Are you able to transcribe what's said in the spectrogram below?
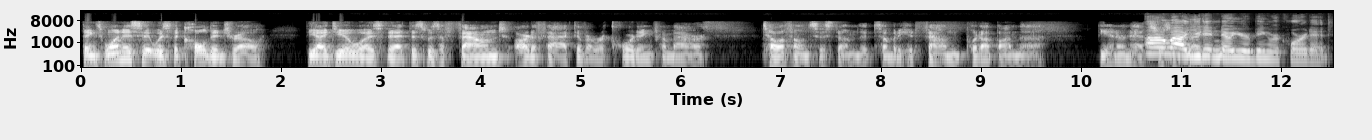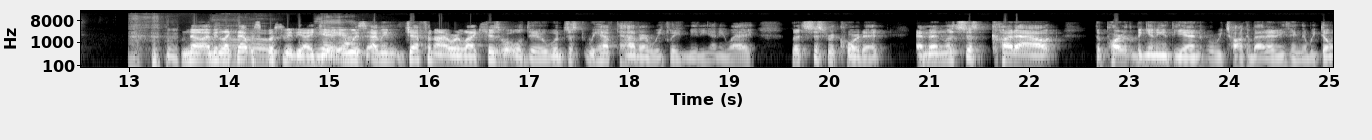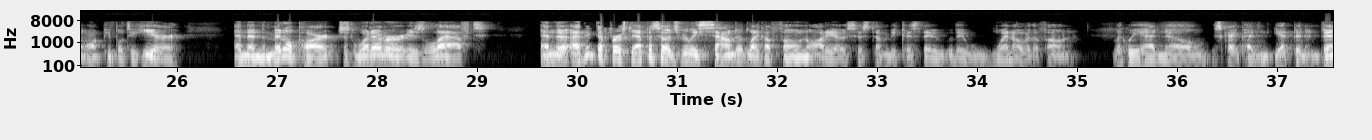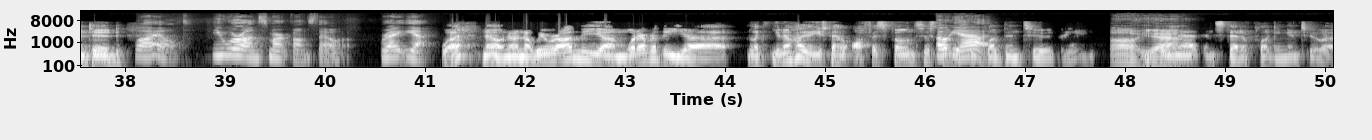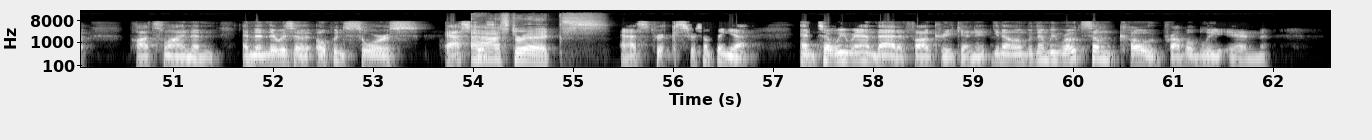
things. One is it was the cold intro. The idea was that this was a found artifact of a recording from our telephone system that somebody had found put up on the the internet. Oh wow, you didn't know you were being recorded. No, I mean, like that was supposed to be the idea. Yeah, yeah. It was. I mean, Jeff and I were like, "Here's what we'll do. We'll just we have to have our weekly meeting anyway. Let's just record it, and then let's just cut out the part at the beginning at the end where we talk about anything that we don't want people to hear, and then the middle part, just whatever is left." And the, I think the first episodes really sounded like a phone audio system because they they went over the phone. Like we had no Skype hadn't yet been invented. Wild. You were on smartphones though, right? Yeah. What? No, no, no. We were on the um whatever the uh like you know how they used to have office phone systems Oh, yeah. plugged into the Oh, yeah. internet instead of plugging into a POTS line and and then there was an open source asterisk Asterix. asterisk or something, yeah. And so we ran that at Fog Creek and it you know and then we wrote some code probably in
